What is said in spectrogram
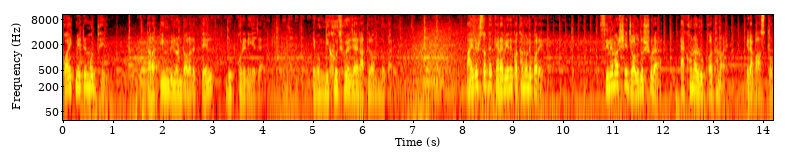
কয়েক মিনিটের মধ্যেই তারা তিন বিলিয়ন ডলারের তেল লুট করে নিয়ে যায় এবং নিখোঁজ হয়ে যায় রাতের অন্ধকারে। পাইরেটস অব দ্য ক্যারাবিয়ানের কথা মনে পড়ে? সিনেমার সেই জলদস্যুরা এখন আর রূপকথা নয়, এরা বাস্তব।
